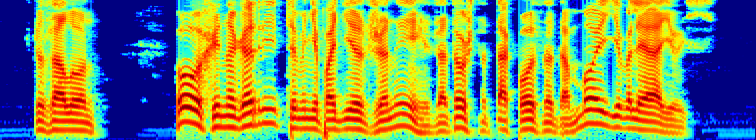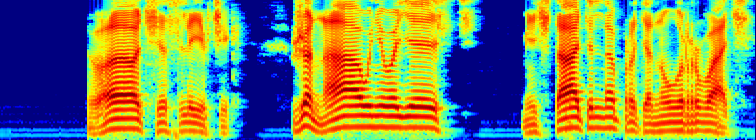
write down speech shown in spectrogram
— сказал он. Ох, и нагорит мне поди жены за то, что так поздно домой являюсь. Вот счастливчик, жена у него есть, мечтательно протянул рвач.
